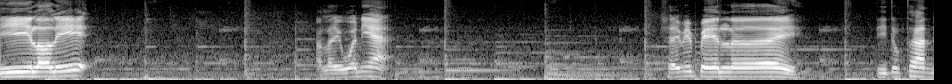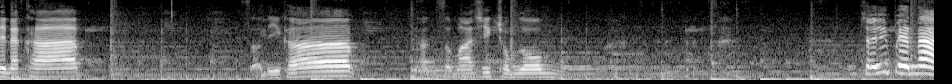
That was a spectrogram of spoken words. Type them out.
ดีลอลิอะไรวะเนี่ย ใช้ไม่เป็นเลย ดีทุกท่านด้วยนะครับ สวัสดีครับ ท่านสมาชิกชมรม ใช้ไม่เป็นน่ะ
